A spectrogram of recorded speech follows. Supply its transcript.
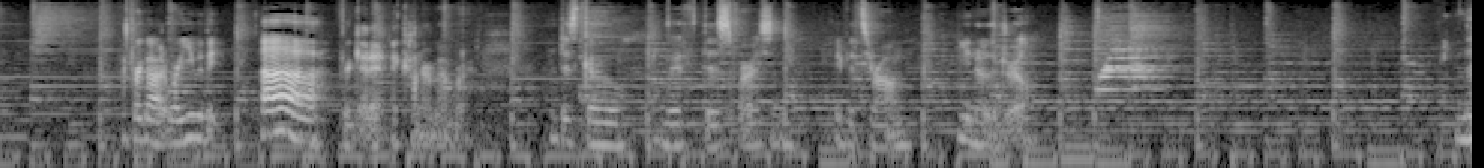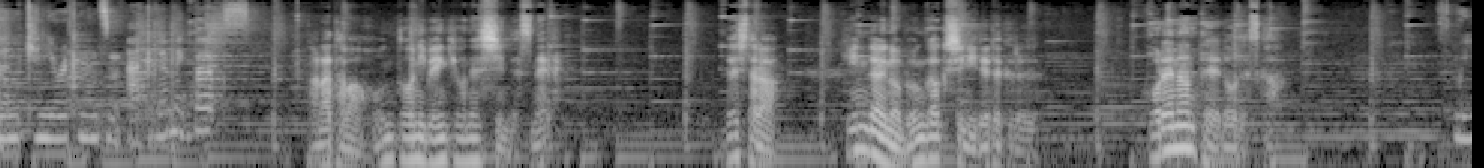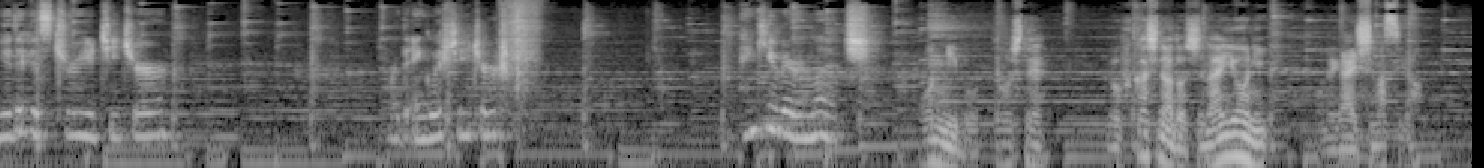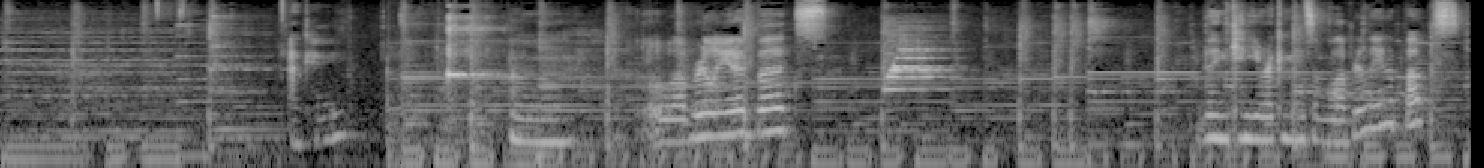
forgot. Were you the. Ah! Forget it. I can't remember. I'll just go with this person. If it's wrong, you know the drill. Then, can you recommend some academic books? あなたは本当に勉強熱心ですね。でしたら、近代の文学史に出てくる、これなんてどうですか Were you the history teacher? Or the English teacher? Thank you very much. 本に没頭して、夜更かしなどしないようにお願いしますよ。Okay. Um, love related books? Then can you recommend some love related books?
